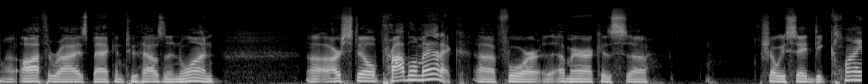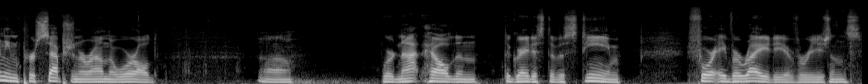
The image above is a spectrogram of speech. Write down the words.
uh, authorized back in 2001 uh, are still problematic for America's, shall we say, declining perception around the world. Uh, we're not held in the greatest of esteem for a variety of reasons.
